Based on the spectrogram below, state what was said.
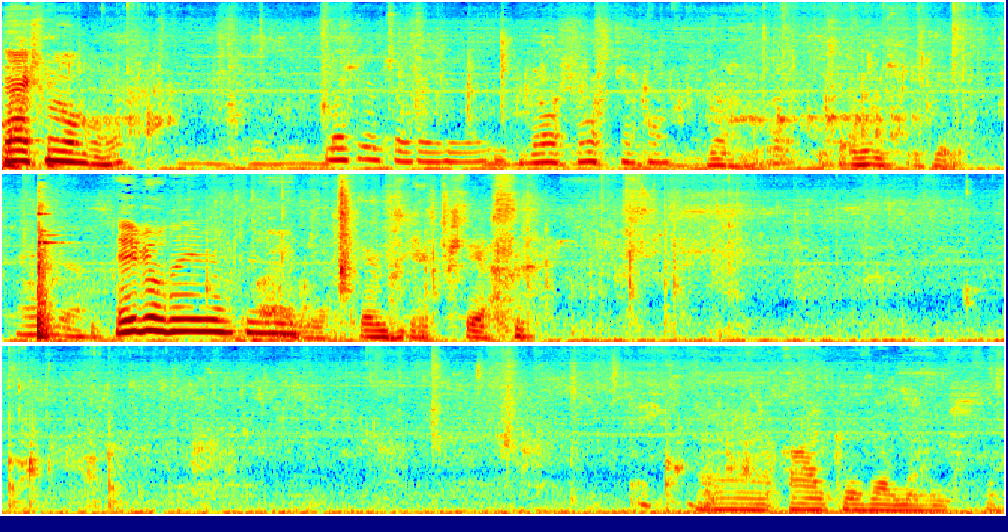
Dəyişmək olmur. Maşına çox eğlendim. Yavaş yavaş telefon. Onun Eyvah. Ev yok da ev yok. Ay gözəl mənimsin.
